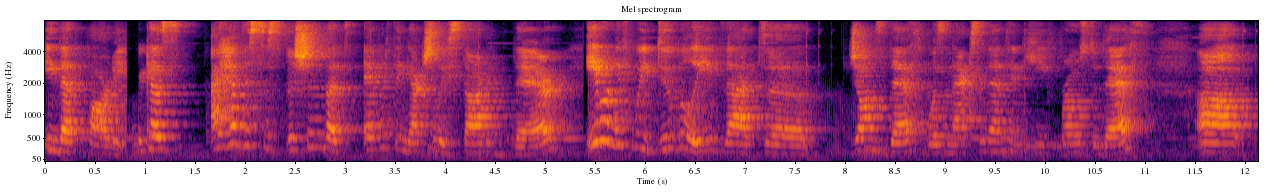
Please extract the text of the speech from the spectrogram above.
in that party. Because I have this suspicion that everything actually started there. Even if we do believe that uh, John's death was an accident and he froze to death, uh,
